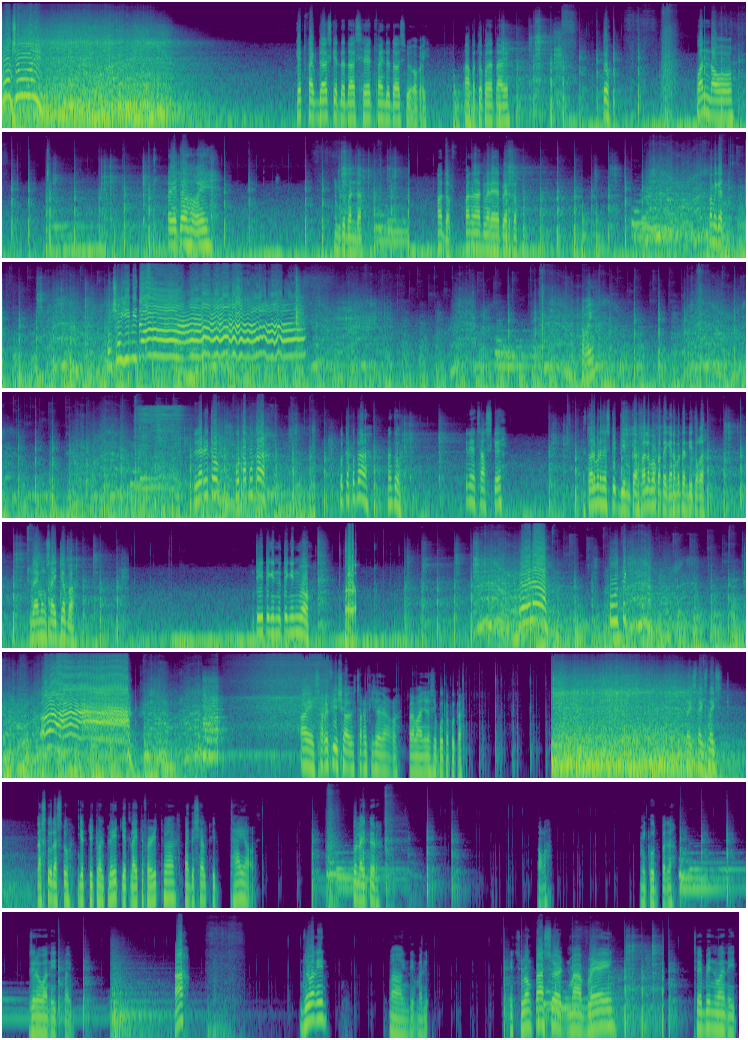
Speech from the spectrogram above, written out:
Feng Shui! Get 5 dolls, get the doll's head, find the doll's ear. Okay. Apat pa pala tayo. Ito. One daw. Ito, okay. Dito banda. How the f- Paano natin ma-repair to? Oh my god. Kung siya yimi do! Okay. Dala rito, puta-puta. Puta-puta. Ano to? Sino yan, Sasuke? Kala mo na sa Squid Game ka. Kala mo patay ka na ba't nandito ka? Ang dami mong side job ah. Titingin mo, tingin mo. Ay, sacrificial. Sacrificial lang ako. Palamahan nyo na si puta-puta. Nice, nice, nice. Last two, last two. Get ritual plate, get lighter for ritual, find the shelf with tiles. Two lighter. Ako. May code pala. 0185. Ah? 018 Ah, hindi mali. It's wrong password, my brain. 7181.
